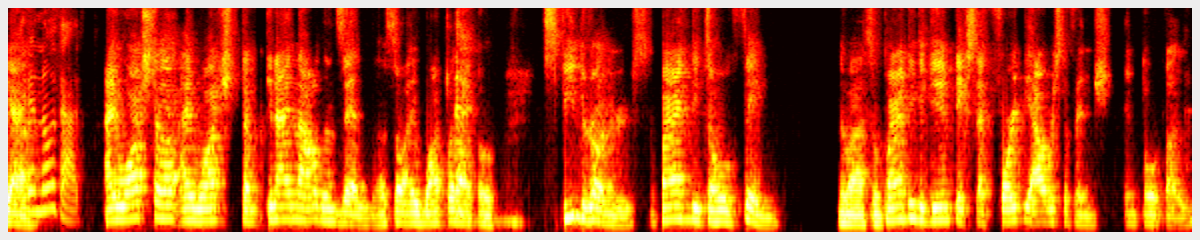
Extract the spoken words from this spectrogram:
I didn't know that. I watched, uh, I watched, uh, kinain na ako ng Zelda. So I watched a lot of speedrunners. Apparently, it's a whole thing. Diba? So apparently, the game takes like 40 hours to finish in total.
